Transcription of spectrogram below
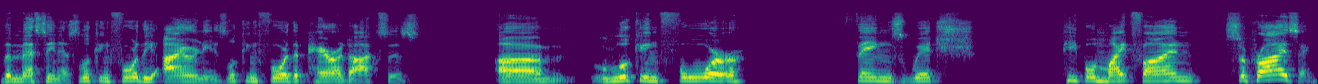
the messiness, looking for the ironies, looking for the paradoxes, um, looking for things which people might find surprising.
